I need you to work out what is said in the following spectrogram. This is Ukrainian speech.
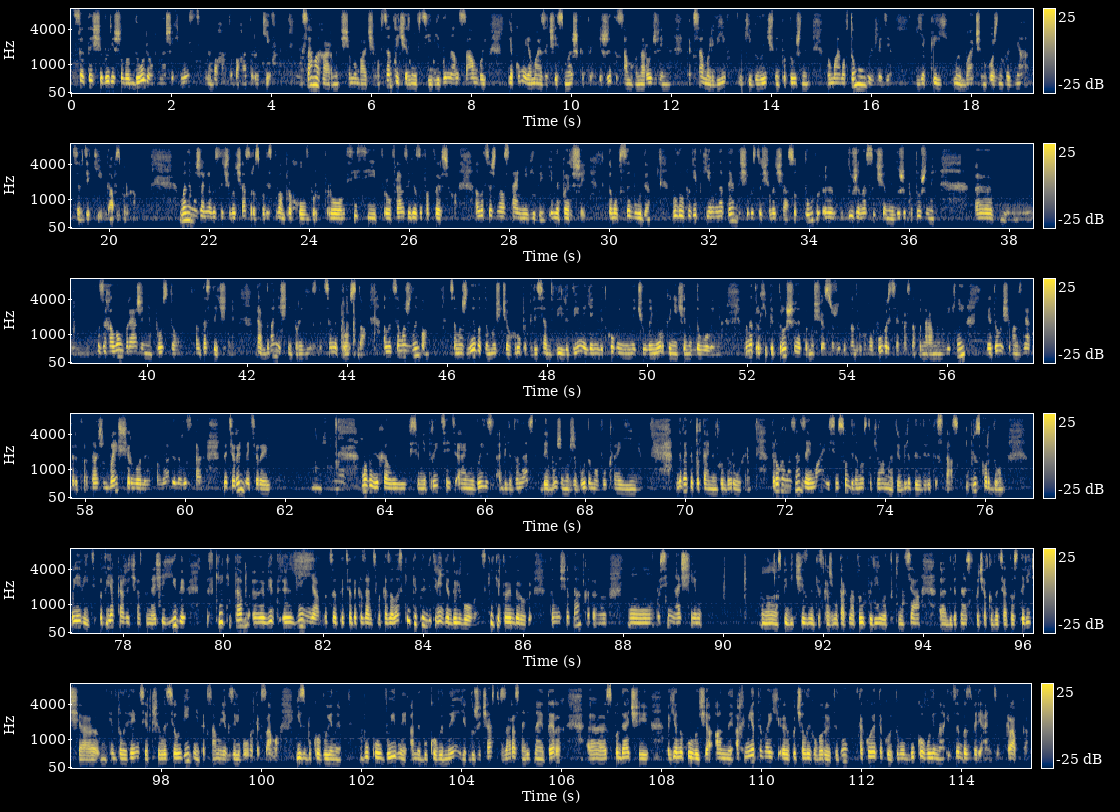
Це те, що вирішило долю наших місць на багато-багато років. Саме гарне, що ми бачимо в центрі Чернівців, єдиний ансамбль, в якому я маю за честь мешкати і жити з самого народження, так само Львів, який величний, потужний, ми маємо в тому вигляді, який ми бачимо кожного дня завдяки Габсбургам. У мене, на жаль, не вистачило часу розповісти вам про Ховбург, про Сісі, про Франца Йозефа І, але це ж не останній відень і не перший. Тому все буде. Були оповідки на те, на що вистачило часу. Тур е, дуже насичений, дуже потужний. Е, загалом враження просто фантастичні. Так, два нічні переїзди це не просто, але це можливо. Це можливо, тому що група 52 людини. Я ні від кого не чула нюркані чи невдоволення. Мене трохи підтрушує, тому що я сижу тут на другому поверсі, якраз на панорамному вікні, для того, щоб вам зняти репортаж без червоної помади на вустах. Натюрель, натюрель. Ми виїхали в 7.30, ранній виїзд, а біля 12, дай Боже, ми вже будемо в Україні. Давайте по таймінгу дороги. Дорога назад займає 890 кілометрів біля 900 і плюс кордон. Уявіть, от як кажуть часто наші гіди, скільки там е, від е, Відня, ну, це Тетяна Казанцева казала, скільки там від Відня до Львова, скільки тої дороги. Тому що так, е, усі наші співвітчизники, скажімо так, на той період кінця 19 початку 20-го сторіччя інтелігенція вчилася у Відні, так само як зі Львова, так само і з Буковини. Буковини, а не Буковини, як дуже часто зараз навіть на етерах е, з подачі Януковича Анни Ахметової е, почали говорити. Ну, такое, такое, тому Буковина, і це без варіантів. Крапка.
